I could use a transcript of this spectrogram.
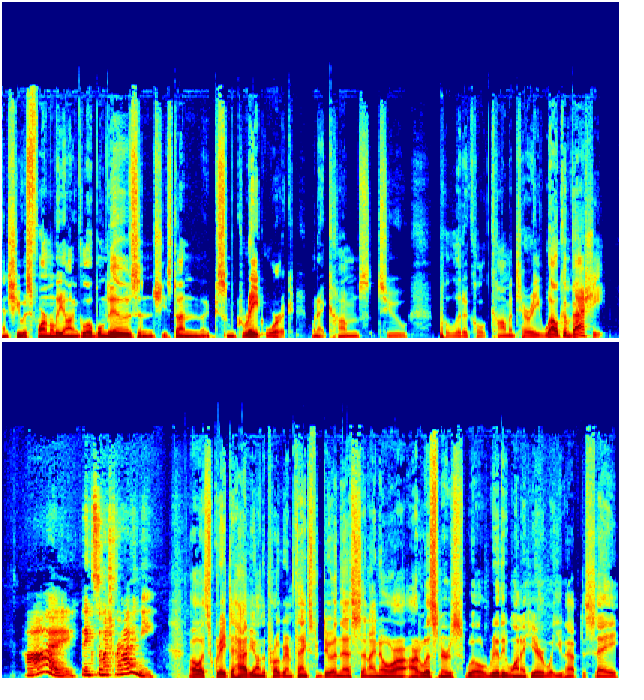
and she was formerly on Global News, and she's done some great work when it comes to political commentary. Welcome, Vassy. Hi. Thanks so much for having me. Oh, it's great to have you on the program. Thanks for doing this. And I know our, our listeners will really want to hear what you have to say.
